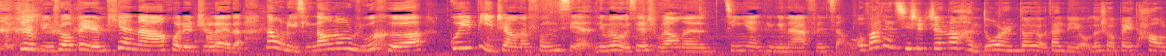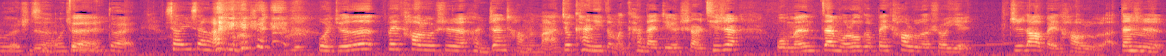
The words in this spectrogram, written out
就是比如说被人骗呐、或者之类的。那我旅行当中如何规避这样的风险？你们有一些什么样的经验可以跟大家分享吗？我发现其实真的很多人都有在旅游的时候被套路的事情，我觉得对对，肖医生来，我觉得被套路是很正常的嘛，就看你怎么看待这个事儿。其实我们在摩洛哥被套路的时候也知道被套路了，但是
